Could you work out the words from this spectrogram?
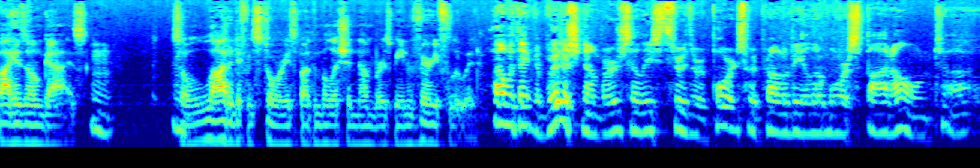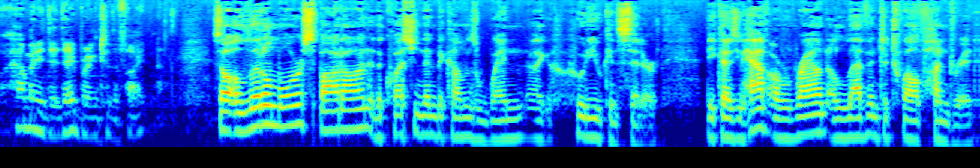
by his own guys. Mm. So a lot of different stories about the militia numbers being very fluid. I would think the British numbers, at least through the reports, would probably be a little more spot on. Uh, how many did they bring to the fight? So a little more spot on. The question then becomes when, like, who do you consider? Because you have around 11 to 1200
